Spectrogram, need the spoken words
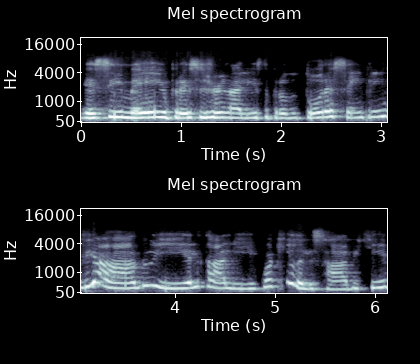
Esse e-mail para esse jornalista produtor é sempre enviado e ele está ali com aquilo, ele sabe que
